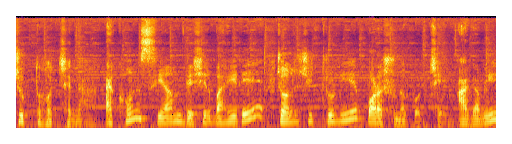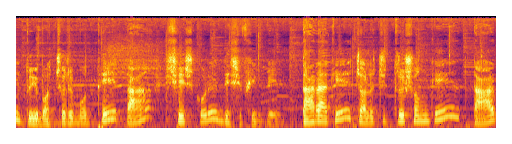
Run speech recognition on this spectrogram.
যুক্ত হচ্ছে না। এখন সিয়াম দেশের বাইরে চলচ্চিত্র নিয়ে পড়াশোনা করছে। আগামী দুই বছরের মধ্যে তা শেষ করে দেশে ফিরবে। তার আগে চলচ্চিত্রের সঙ্গে তার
